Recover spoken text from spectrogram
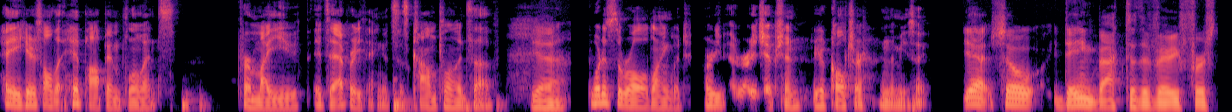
hey, here's all the hip hop influence from my youth. It's everything. It's this confluence of. Yeah. What is the role of language or, or Egyptian, your culture in the music? Yeah, so dating back to the very first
